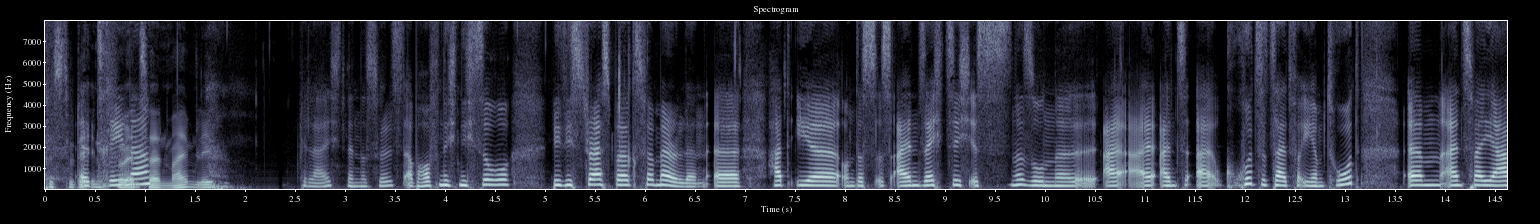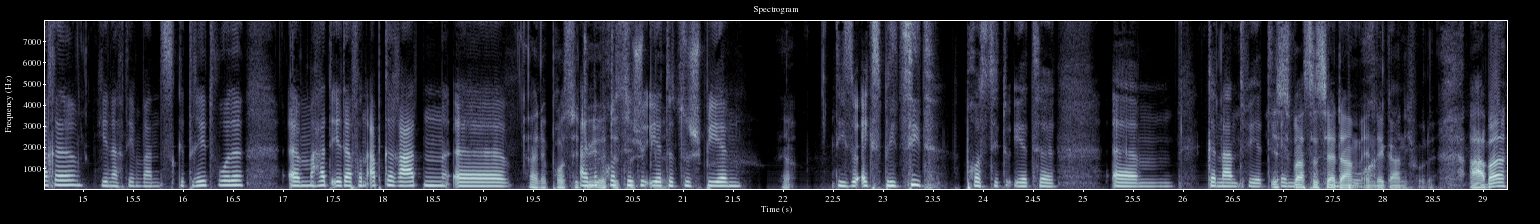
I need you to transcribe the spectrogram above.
bist du der äh, Trainer? Influencer in meinem Leben? Vielleicht, wenn du es willst, aber hoffentlich nicht so wie die Strasbergs für Marilyn. Äh, hat ihr, und das ist 61, ist ne, so eine ein, ein, ein, kurze Zeit vor ihrem Tod, ähm, ein, zwei Jahre, je nachdem wann es gedreht wurde, ähm, hat ihr davon abgeraten, äh, Eine Prostituierte, eine Prostituierte zu spielen, Ja. die so explizit Prostituierte ähm, genannt wird. Ist, was es ja da am Buch. Ende gar nicht wurde. Aber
